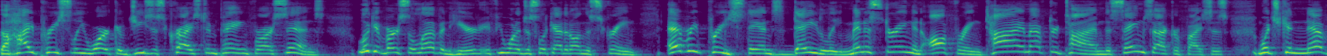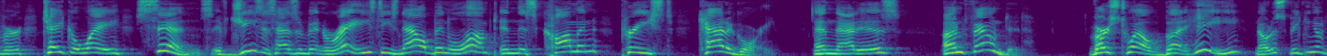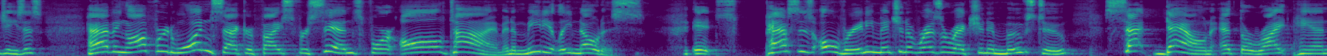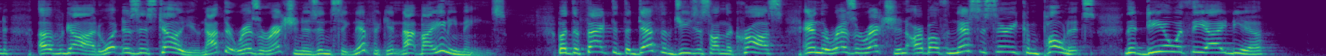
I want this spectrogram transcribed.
the high priestly work of Jesus Christ in paying for our sins. Look at verse 11 here, if you want to just look at it on the screen. Every priest stands daily ministering and offering time after time the same sacrifices, which can never take away sins. If Jesus hasn't been raised, he's now been lumped in this common priest category. and that is unfounded. Verse 12, but he, notice speaking of Jesus, having offered one sacrifice for sins for all time. And immediately notice, it passes over any mention of resurrection and moves to sat down at the right hand of God. What does this tell you? Not that resurrection is insignificant, not by any means. But the fact that the death of Jesus on the cross and the resurrection are both necessary components that deal with the idea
